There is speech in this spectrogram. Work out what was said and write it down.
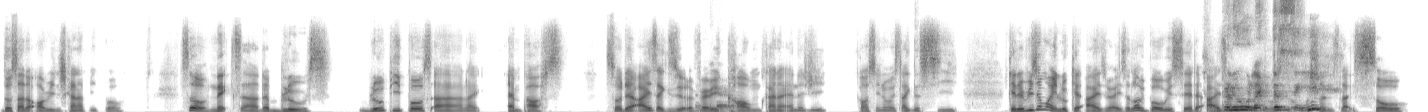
those are the orange kind of people. So next are the blues. Blue peoples are like empaths. So their eyes exude a very Okay. calm kind of energy because you know it's like the sea. Okay, the reason why you look at eyes, right, is a lot of people always say that eyes are like the windows to a sea. person's like soul.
